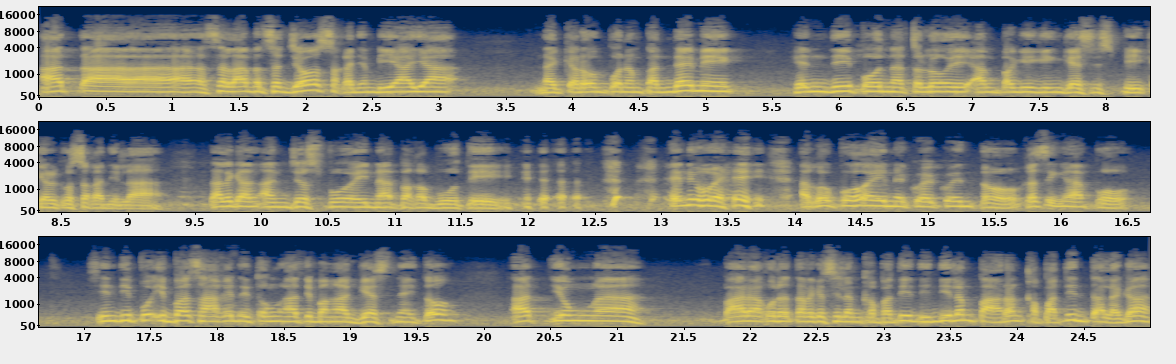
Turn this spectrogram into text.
At uh, salamat sa Diyos, sa kanyang biyaya, nagkaroon po ng pandemic, hindi po natuloy ang pagiging guest speaker ko sa kanila. Talagang ang Diyos po ay napakabuti. anyway, ako po ay nagkwekwento kasi nga po, hindi po iba sa akin itong ating mga guest na ito. At yung uh, para ko na talaga silang kapatid, hindi lang parang kapatid talaga.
